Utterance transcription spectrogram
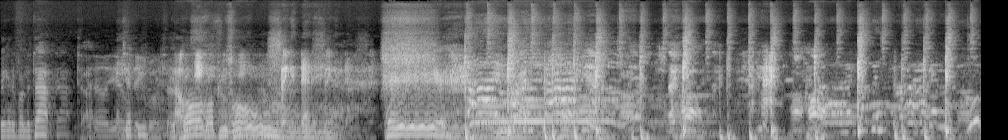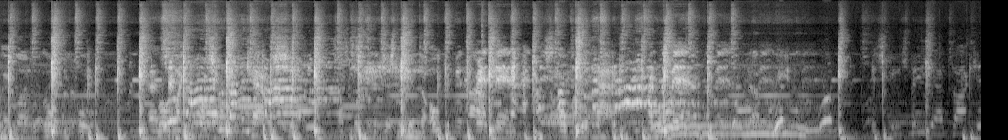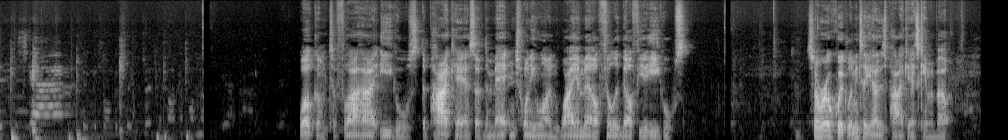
Taking it from the top. Hell yeah, Tippy, take it from the it's top. all my people. Sing it, daddy. Sing it, daddy. Hey. The ultimate high. The ultimate high. Welcome to Fly High Eagles, the podcast of the Madden 21 YML Philadelphia Eagles. So, real quick, let me tell you how this podcast came about.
